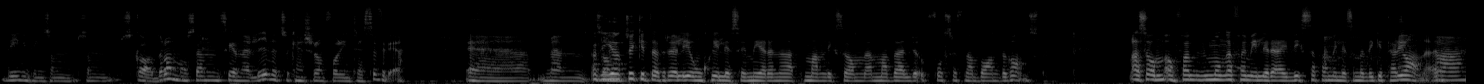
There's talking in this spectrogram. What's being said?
Det är ingenting som, som skadar dem och sen senare i livet så kanske de får intresse för det. Eh, men Alltså, de, Jag tycker inte att religion skiljer sig mer än att man, liksom, man väljer att uppfostra sina barn veganskt. Alltså om, om fam- många familjer är vissa familjer som är vegetarianer ja,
